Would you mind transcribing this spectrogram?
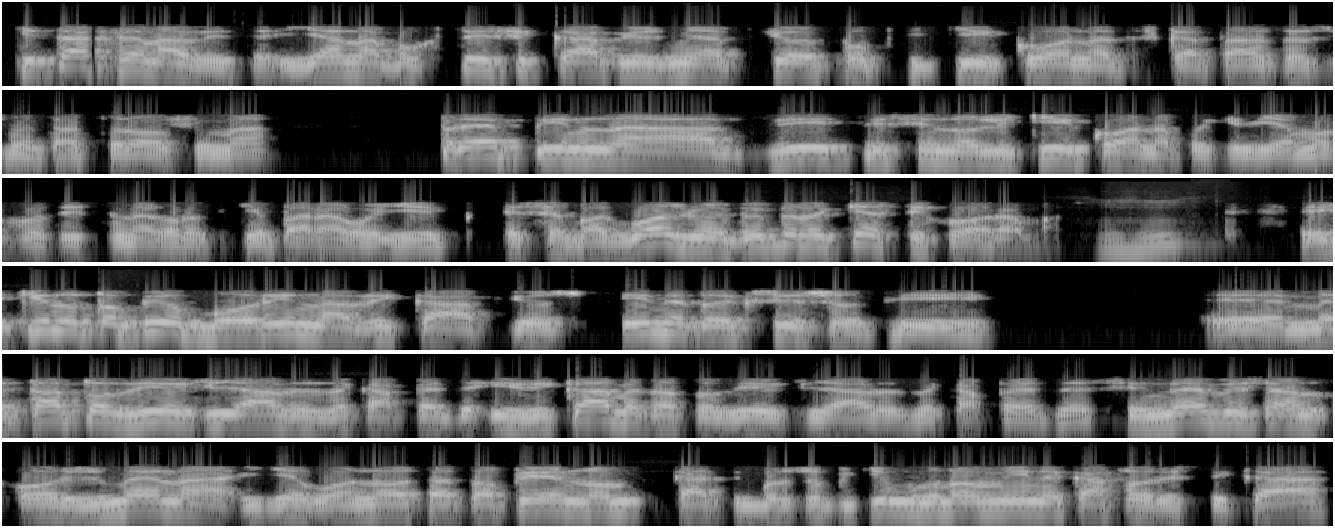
Κοιτάξτε να δείτε, για να αποκτήσει κάποιος μια πιο εποπτική εικόνα της κατάστασης με τα τρόφιμα πρέπει να δει τη συνολική εικόνα που έχει διαμορφωθεί στην αγροτική παραγωγή σε παγκόσμιο επίπεδο και στη χώρα μας. Εκείνο το οποίο μπορεί να δει κάποιος είναι το εξής ότι ε, μετά το 2015, ειδικά μετά το 2015, συνέβησαν ορισμένα γεγονότα τα οποία κατά την προσωπική μου γνώμη είναι καθοριστικά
